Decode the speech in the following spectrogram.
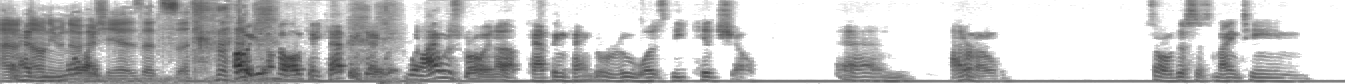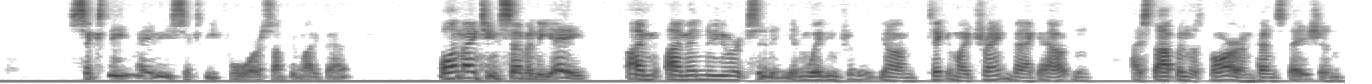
I don't, I don't even no know idea. who she is. That's. Oh, you don't know? Okay, Captain Kangaroo. When I was growing up, Captain Kangaroo was the kids show, and I don't know. So this is 1960, maybe 64, something like that. Well, in 1978, I'm I'm in New York City and waiting for the you know I'm taking my train back out and I stop in this bar in Penn Station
